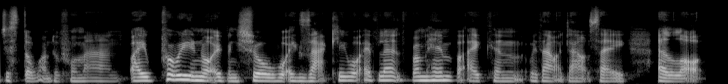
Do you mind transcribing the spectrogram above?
just a wonderful man. I'm probably not even sure what exactly what I've learned from him, but I can without a doubt say a lot.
